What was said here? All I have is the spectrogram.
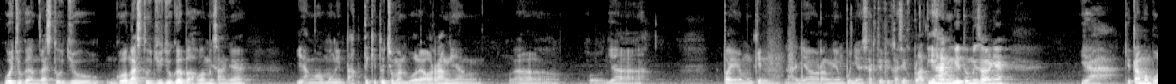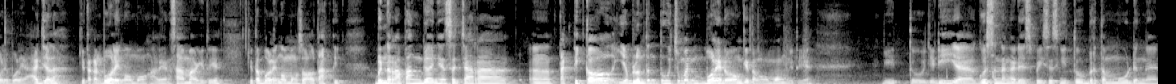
Gue juga nggak setuju gue nggak setuju juga bahwa misalnya yang ngomongin taktik itu cuman boleh orang yang uh, ya apa ya mungkin hanya orang yang punya sertifikasi kepelatihan gitu misalnya. Ya kita mau boleh-boleh aja lah. Kita kan boleh ngomong hal yang sama gitu ya. Kita boleh ngomong soal taktik. Bener apa enggaknya secara uh, taktikal ya belum tentu. Cuman boleh dong kita ngomong gitu ya gitu. Jadi ya gue senang ada spaces gitu bertemu dengan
